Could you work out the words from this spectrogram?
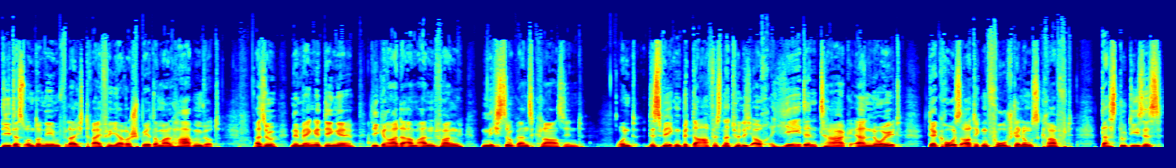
die das Unternehmen vielleicht drei, vier Jahre später mal haben wird. Also eine Menge Dinge, die gerade am Anfang nicht so ganz klar sind. Und deswegen bedarf es natürlich auch jeden Tag erneut der großartigen Vorstellungskraft, dass du dieses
